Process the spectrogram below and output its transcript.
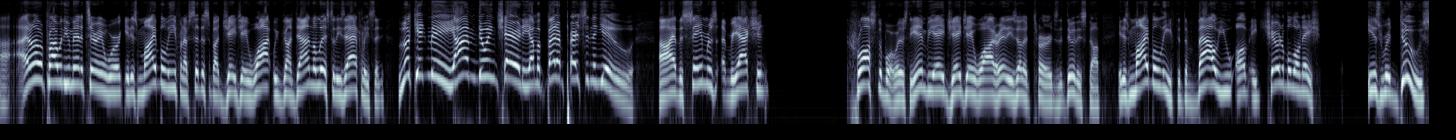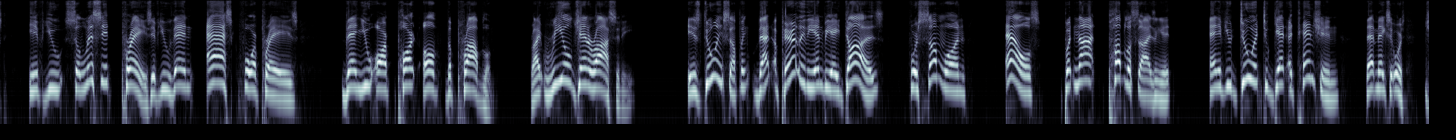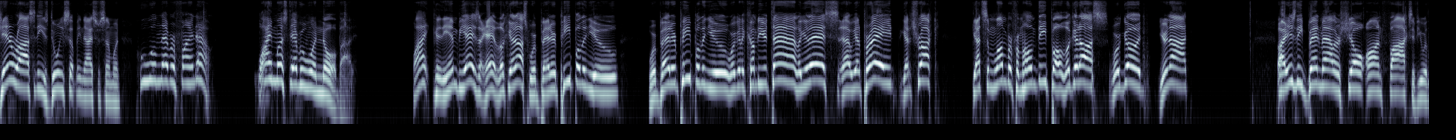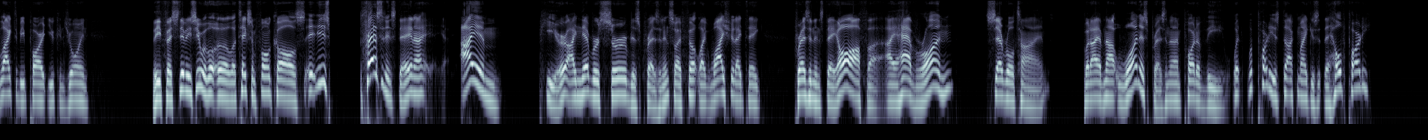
Uh, I don't have a problem with humanitarian work. It is my belief, and I've said this about J.J. Watt. We've gone down the list of these athletes that look at me. I'm doing charity. I'm a better person than you. Uh, I have the same res- reaction across the board, whether it's the NBA, JJ Watt, or any of these other turds that do this stuff, it is my belief that the value of a charitable donation is reduced if you solicit praise. If you then ask for praise, then you are part of the problem, right? Real generosity is doing something that apparently the NBA does for someone else, but not publicizing it and if you do it to get attention, that makes it worse. Generosity is doing something nice for someone who will never find out. Why must everyone know about it? Why? Because the NBA is like, hey, look at us. We're better people than you. We're better people than you. We're going to come to your town. Look at this. Uh, we got a parade. We got a truck. Got some lumber from Home Depot. Look at us. We're good. You're not. All right, is the Ben Maller Show on Fox. If you would like to be part, you can join the festivities here. We'll uh, take some phone calls. It is President's Day, and I, I am here. I never served as president, so I felt like why should I take President's Day off? Uh, I have run several times, but I have not won as president. I'm part of the what? What party is Doc Mike? Is it the Health Party?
